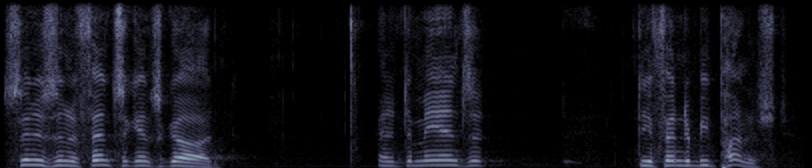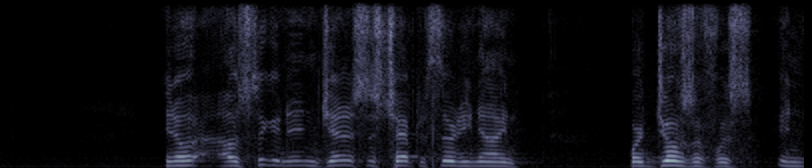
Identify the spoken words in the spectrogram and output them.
Sin is an offense against God, and it demands that the offender be punished. You know, I was thinking in Genesis chapter 39, where Joseph was in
